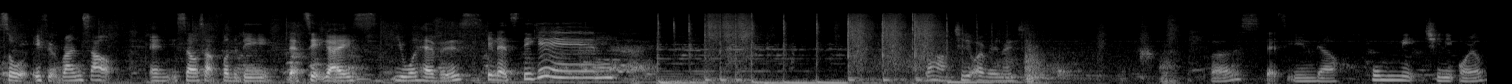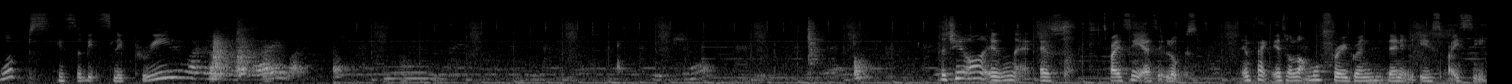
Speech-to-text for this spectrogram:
So if it runs out and it sells out for the day, that's it guys, you won't have this. Okay, let's dig in. Wow, chili oil very nice. First, that's in their homemade chili oil. Whoops, it's a bit slippery. The chili oil isn't as spicy as it looks. In fact, it's a lot more fragrant than it is spicy,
